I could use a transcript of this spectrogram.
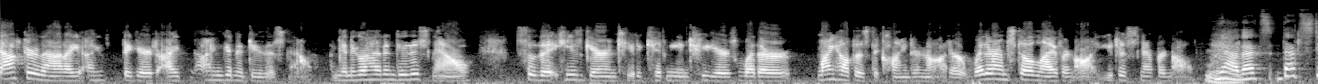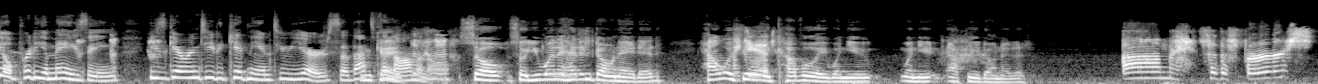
after that, I, I figured I I'm going to do this now. I'm going to go ahead and do this now, so that he's guaranteed a kidney in two years, whether my health has declined or not, or whether I'm still alive or not. You just never know. Yeah, mm-hmm. that's that's still pretty amazing. He's guaranteed a kidney in two years, so that's Okay. phenomenal. Mm-hmm. So so you went ahead and donated. How was I your did. recovery when you when you after you donated? Um, so the first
